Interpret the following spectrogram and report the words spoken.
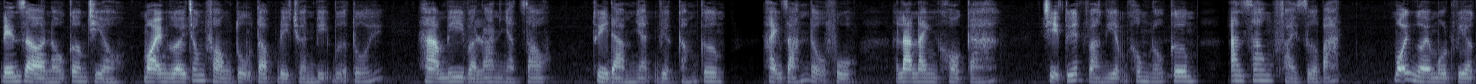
Đến giờ nấu cơm chiều, mọi người trong phòng tụ tập để chuẩn bị bữa tối. Hà My và Loan nhặt rau, Thủy đảm nhận việc cắm cơm, Hạnh rán đậu phụ, Lan Anh kho cá. Chị Tuyết và Nghiệm không nấu cơm, ăn xong phải rửa bát. Mỗi người một việc,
